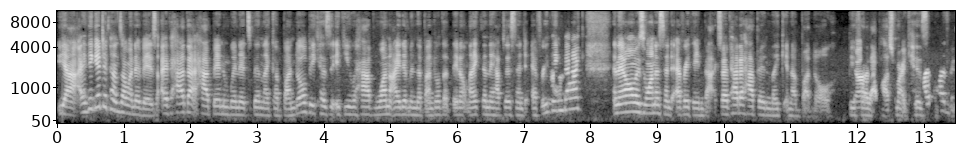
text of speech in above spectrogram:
yeah, I think it depends on what it is. I've had that happen when it's been like a bundle because if you have one item in the bundle that they don't like, then they have to send everything back. And they always want to send everything back. So I've had it happen like in a bundle before yeah. that Poshmark has I've had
